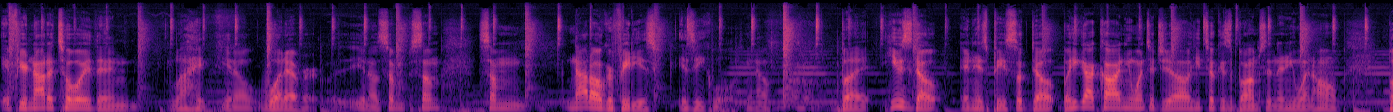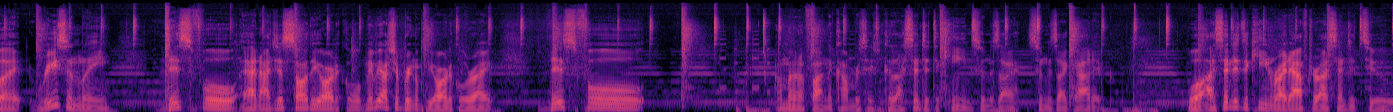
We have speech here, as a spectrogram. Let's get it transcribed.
if you're not a toy, then like, you know, whatever. You know, some some some not all graffiti is is equal, you know. But he was dope and his piece looked dope. But he got caught and he went to jail. He took his bumps and then he went home. But recently, this fool and I just saw the article. Maybe I should bring up the article, right? This fool I'm gonna find the conversation because I sent it to Keen soon as I soon as I got it. Well, I sent it to Keen right after I sent it to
